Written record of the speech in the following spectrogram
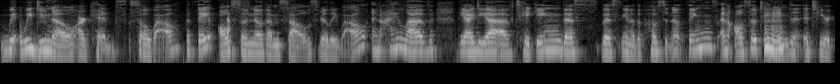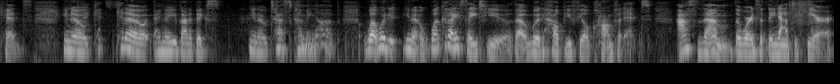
we, we do know our kids so well, but they also yes. know themselves really well. And I love the idea of taking this, this, you know, the post-it note things and also taking mm-hmm. it to your kids. You know, kiddo, I know you've got a big you know test coming up what would you know what could i say to you that would help you feel confident ask them the words that they yes. need to hear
